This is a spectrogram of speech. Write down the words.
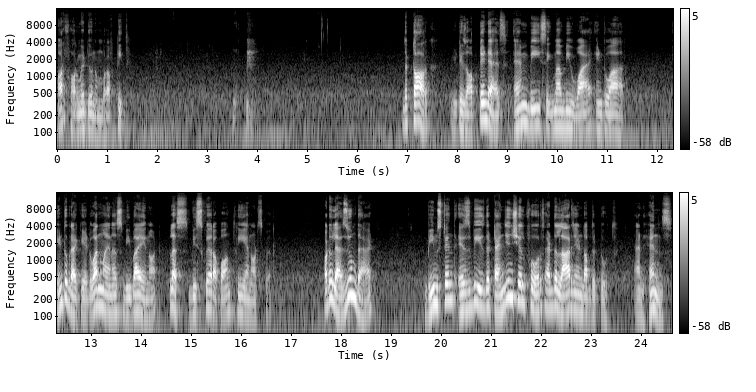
or formative number of teeth. The torque it is obtained as mb sigma b y into r into bracket 1 minus b by a naught plus b square upon 3 a naught square. What we will assume that beam strength SB is the tangential force at the large end of the tooth and hence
